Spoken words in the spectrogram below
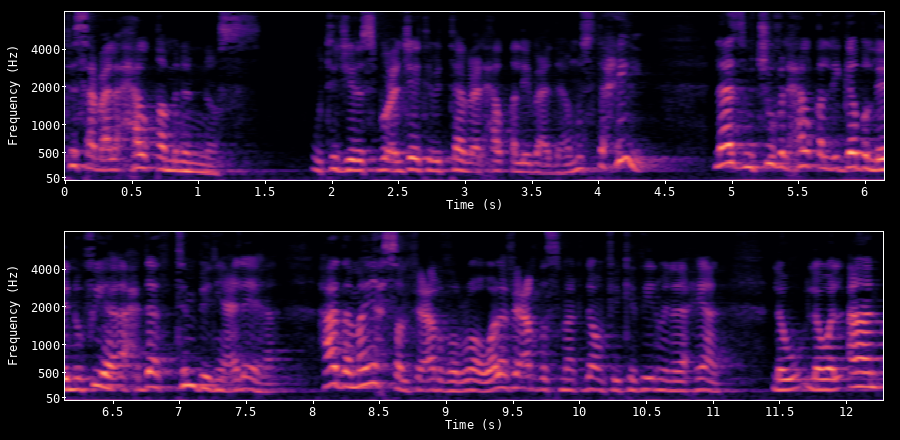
تسحب على حلقة من النص وتجي الأسبوع الجاي تبي تتابع الحلقة اللي بعدها. مستحيل. لازم تشوف الحلقة اللي قبل لأنه فيها أحداث تنبني عليها. هذا ما يحصل في عرض الرو ولا في عرض سماك داون في كثير من الأحيان. لو لو الآن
